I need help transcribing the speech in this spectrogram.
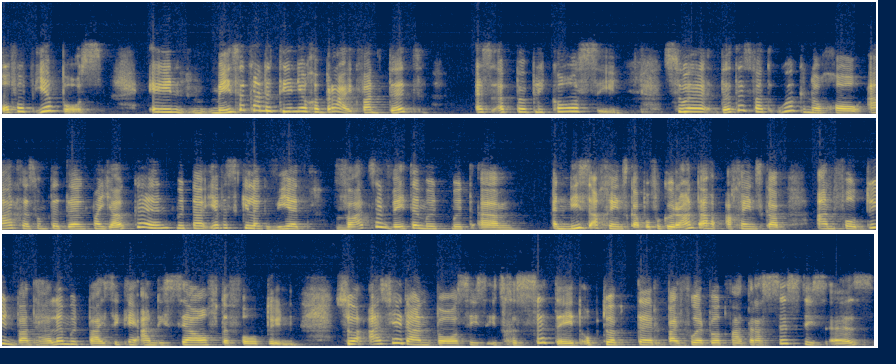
of op e-pos en mense kan dit teen jou gebruik want dit is 'n publikasie. So dit is wat ook nogal erg is om te dink maar jou kind moet nou ewe skielik weet wat se wette moet moet ehm um, 'n nuusagentskap of 'n koerantagentskap aan voldoen want hulle moet basically aan dieselfde voldoen. So as jy dan basies iets gesit het op Twitter byvoorbeeld wat rassisties is,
